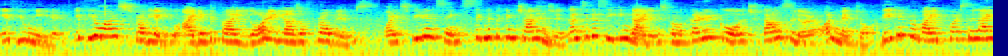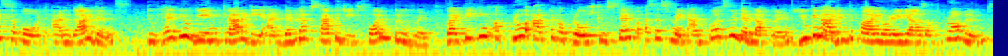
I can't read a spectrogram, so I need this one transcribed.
if you need it. If you are struggling to identify your areas of problems or experiencing significant challenges, consider seeking guidance from a career coach, counselor, or mentor. They can provide personalized support and guidance to help you gain clarity and develop strategies for improvement. By taking a proactive approach to self-assessment and personal development, you can identify your areas of problems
